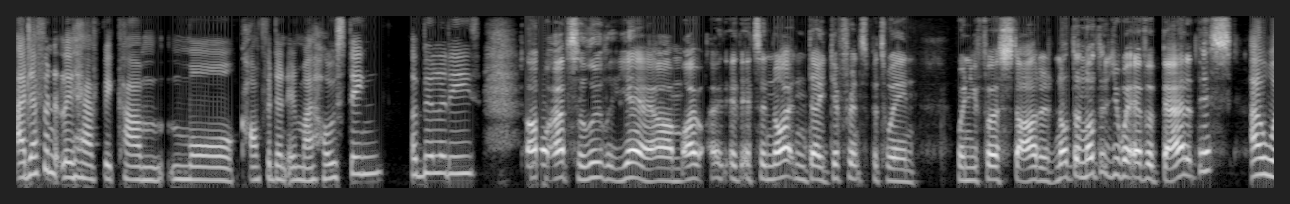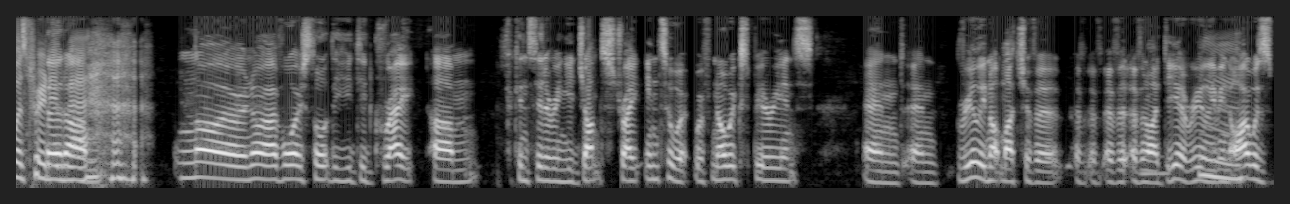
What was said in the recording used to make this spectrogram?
i definitely have become more confident in my hosting abilities Oh, absolutely, yeah. Um, I, I it, it's a night and day difference between when you first started. Not that not that you were ever bad at this. i was pretty But, um, bad No, no. I've always thought that you did great. Um, for considering you jumped straight into it with no experience and and really not much of a of, of, of, an idea. Really, I mean, Mm. I was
